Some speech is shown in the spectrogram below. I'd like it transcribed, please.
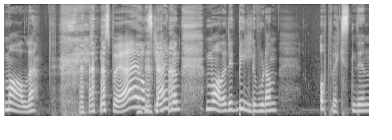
male Nå spør jeg vanskelig her, men male et litt bilde hvordan oppveksten din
